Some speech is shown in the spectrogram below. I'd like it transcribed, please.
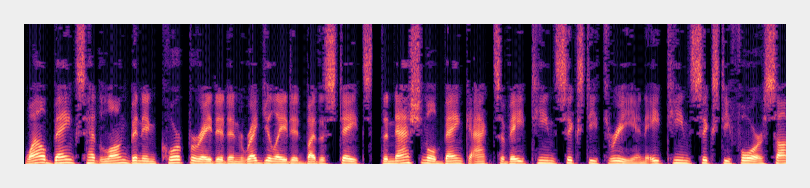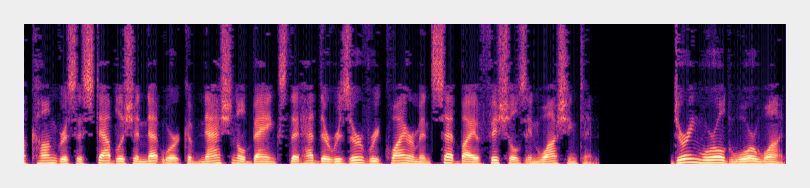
While banks had long been incorporated and regulated by the states, the National Bank Acts of 1863 and 1864 saw Congress establish a network of national banks that had their reserve requirements set by officials in Washington. During World War I,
